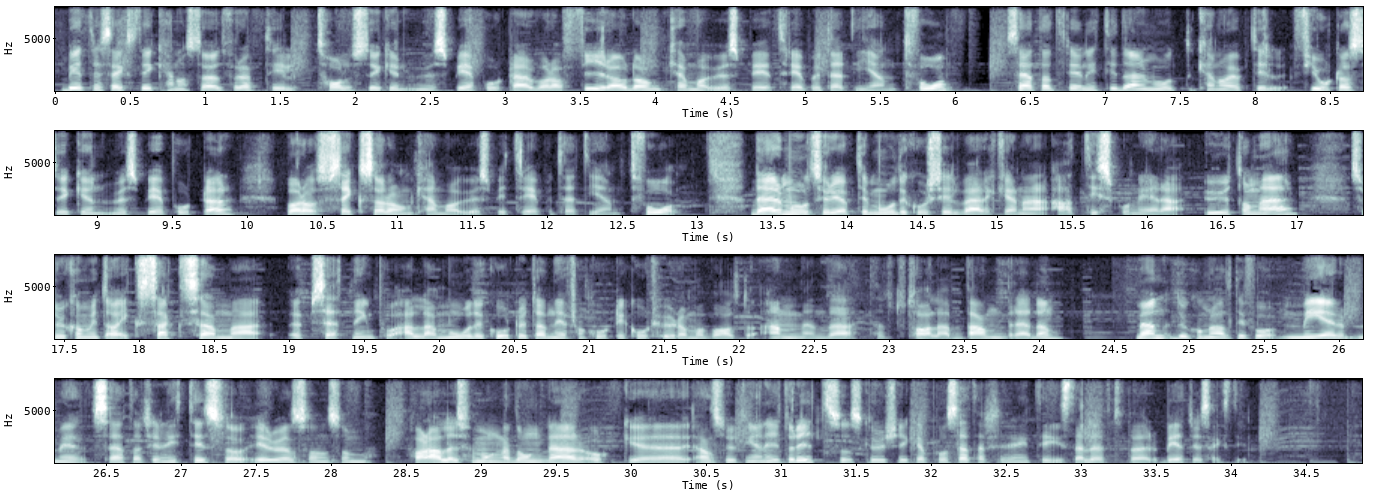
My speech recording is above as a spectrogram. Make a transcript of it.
B360 kan ha stöd för upp till 12 stycken USB-portar varav fyra av dem kan vara USB 3.1 Gen 2. Z390 däremot kan ha upp till 14 stycken USB-portar varav 6 av dem kan vara USB 3.1 Gen 2. Däremot så är det upp till moderkortstillverkarna att disponera ut de här. Så du kommer inte ha exakt samma uppsättning på alla moderkort utan det är från kort till kort hur de har valt att använda den totala bandbredden. Men du kommer alltid få mer med Z390 så är du en sån som har alldeles för många donglar och eh, anslutningar hit och dit så ska du kika på Z390 istället för B360.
